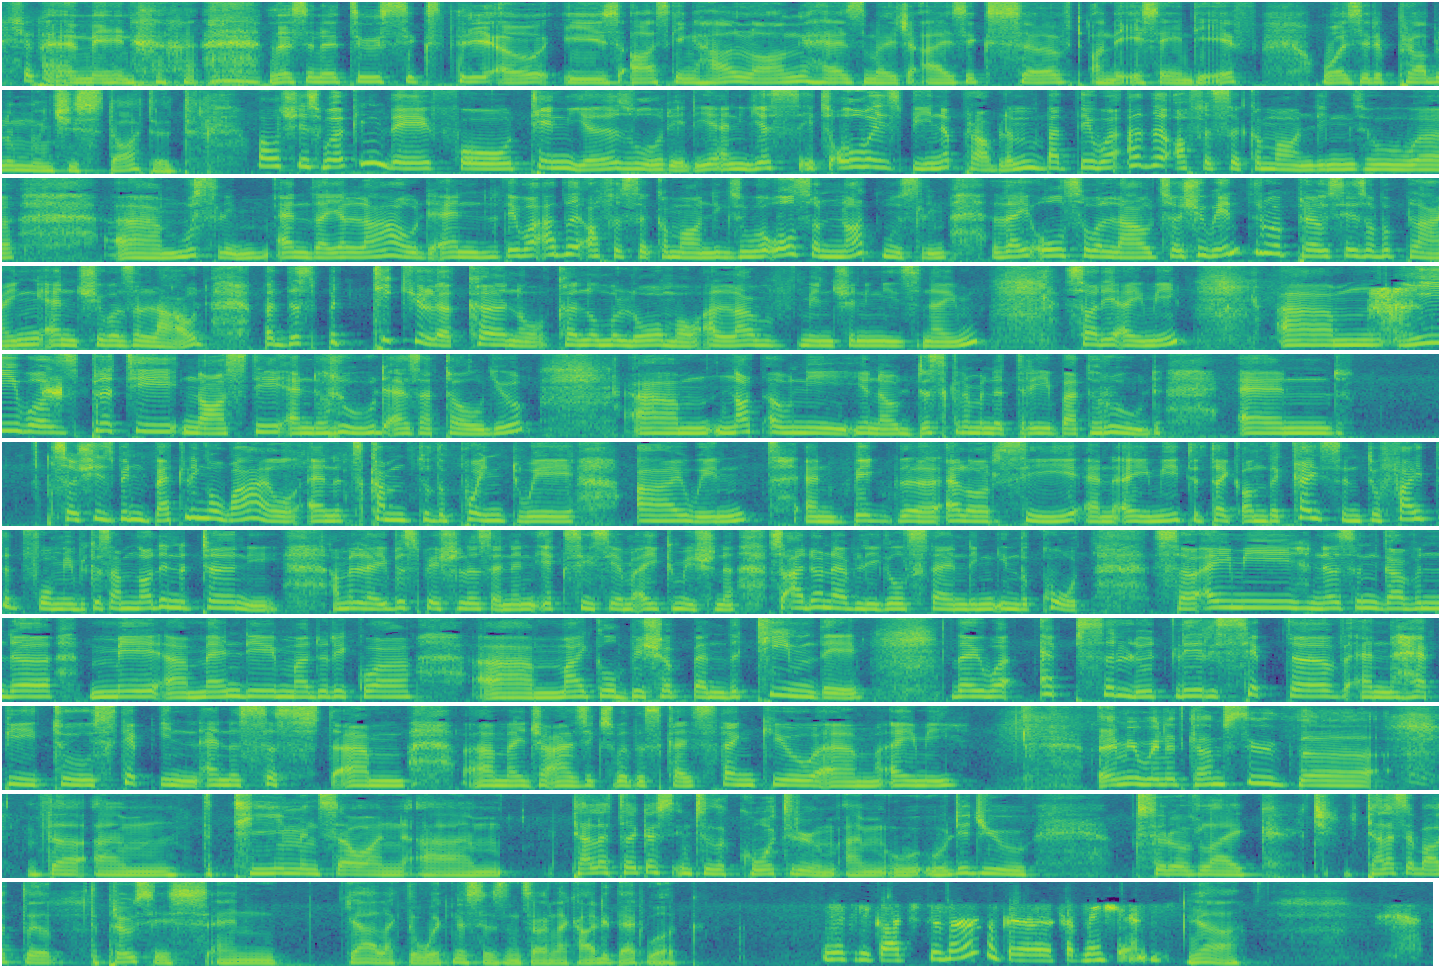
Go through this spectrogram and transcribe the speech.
Shukran. And then listener 2630 is asking how long has Major Isaac served on the SANDF? Was it a problem when she started? Well, she's working there for 10 years already, and yes, it's always been a problem, but there were other officer commandings who were um, Muslim and they allowed, and there were other officer commandings who were also not Muslim, they also allowed. So she went through a process of applying and she was allowed, but this particular colonel, Colonel Malomo, I love mentioning his name. Sorry, Amy. Um, he was pretty nasty and rude, as I told you. Um, not only, you know, discriminatory, but rude. And so she's been battling a while, and it's come to the point where I went and begged the LRC and Amy to take on the case and to fight it for me because I'm not an attorney. I'm a labor specialist and an ex CCMA commissioner, so I don't have legal standing in the court. So Amy, Nelson Governor, May, uh, Mandi Mudarikwa, uh, Michael Bishop, and the team there, they were absolutely receptive and happy to step in and assist um, uh, Major Isaacs with this case. Thank you, um, Amy. Amy, when it comes to the the um, the team and so on, um, tell us, take us into the courtroom. Um, who, who did you sort of like t- tell us about the the process and yeah, like the witnesses and so on. Like, how did that work? With regards to the, the submission. Yeah.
